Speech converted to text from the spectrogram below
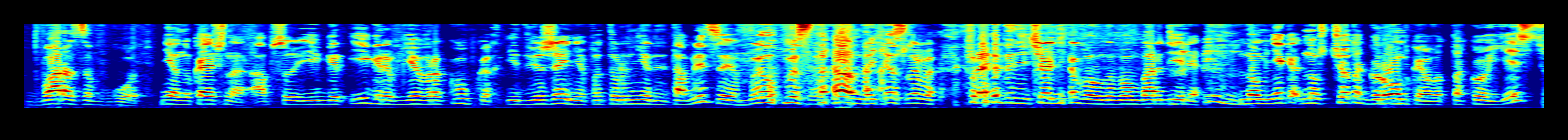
два раза в год. Не, ну, конечно, абсу... игр... игры в Еврокубках и движение по турнирной таблице было бы странно, если бы про это ничего не было на бомбардире. Но мне, ну, что-то громкое вот такое есть,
